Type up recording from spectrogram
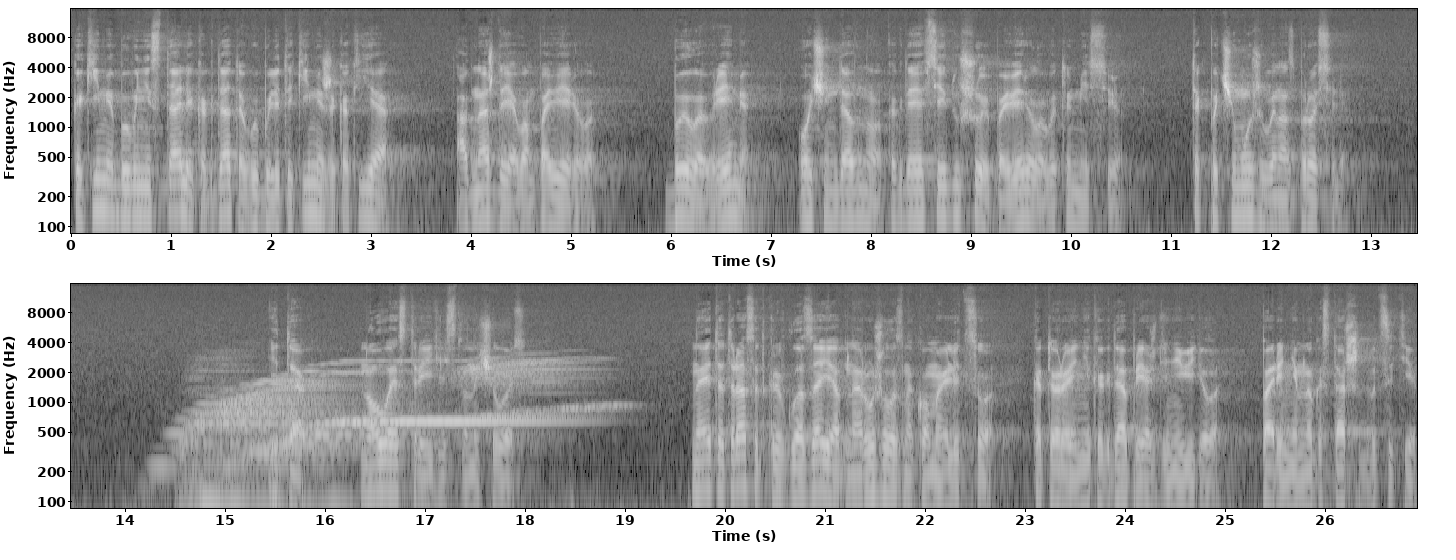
Какими бы вы ни стали, когда-то вы были такими же, как я. Однажды я вам поверила. Было время, очень давно, когда я всей душой поверила в эту миссию. Так почему же вы нас бросили? Итак, Новое строительство началось. На этот раз, открыв глаза, я обнаружила знакомое лицо, которое никогда прежде не видела. Парень немного старше 20.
